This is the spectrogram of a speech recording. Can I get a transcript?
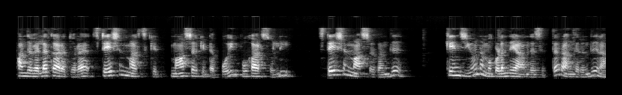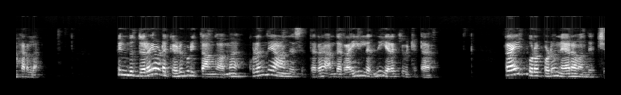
அந்த வெள்ளக்கார துறை ஸ்டேஷன் மாஸ்டர் மாஸ்டர் கிட்ட போய் புகார் சொல்லி ஸ்டேஷன் மாஸ்டர் வந்து கெஞ்சியும் நம்ம குழந்தை ஆனந்த சித்தர் அங்கிருந்து நகரல. பின்பு துரையோட கெடுபிடி தாங்காம குழந்தை ஆனந்த சித்தரை அந்த ரயில்ல இருந்து இறக்கி விட்டுட்டார். ரயில் புறப்படும் நேரம் வந்துச்சு.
